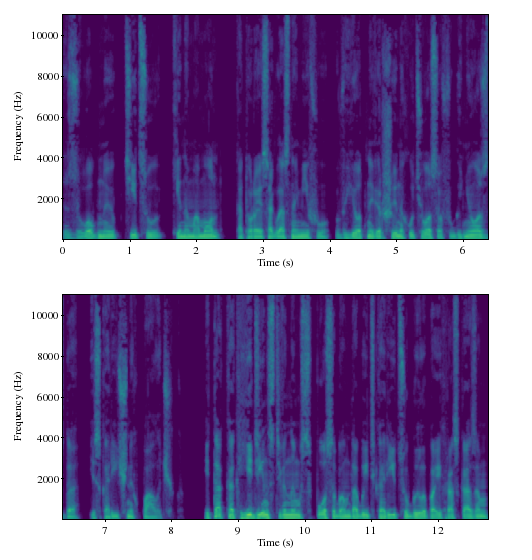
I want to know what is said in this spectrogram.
злобную птицу киномамон, которая, согласно мифу, вьет на вершинах утесов гнезда из коричных палочек. И так как единственным способом добыть корицу было, по их рассказам,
